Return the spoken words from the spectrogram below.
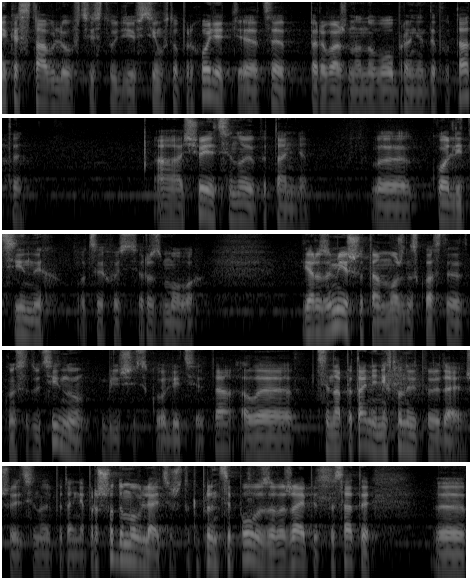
яке ставлю в цій студії всім, хто приходять, е, це переважно новообрані депутати. А що є ціною питання в е, коаліційних оцих ось розмовах? Я розумію, що там можна скласти конституційну більшість коаліції, та? але ціна питання ніхто не відповідає, що є ціною питання. Про що домовляються? Що таке принципово заважає підписати е,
